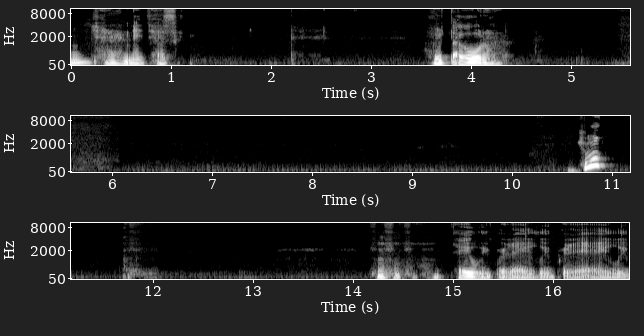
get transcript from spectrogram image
응? 잘하네, 자식. 아유, 따가워라. 주먹! 아이고, 이뻐라, 아이고, 이뻐라, 아이고, 이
